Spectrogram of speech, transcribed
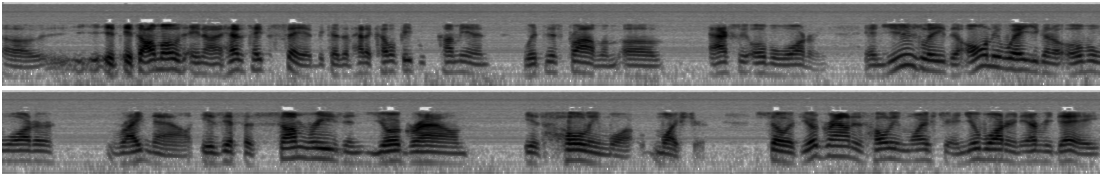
uh, it, it's almost, and I hesitate to say it because I've had a couple people come in with this problem of actually overwatering. And usually, the only way you're going to overwater right now is if for some reason your ground is holding mo- moisture. So if your ground is holding moisture and you're watering every day,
